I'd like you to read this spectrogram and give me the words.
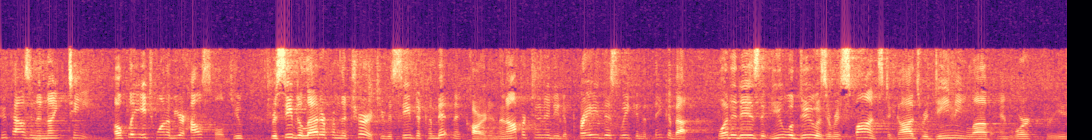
2019. Hopefully, each one of your households, you received a letter from the church, you received a commitment card, and an opportunity to pray this week and to think about what it is that you will do as a response to God's redeeming love and work for you.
